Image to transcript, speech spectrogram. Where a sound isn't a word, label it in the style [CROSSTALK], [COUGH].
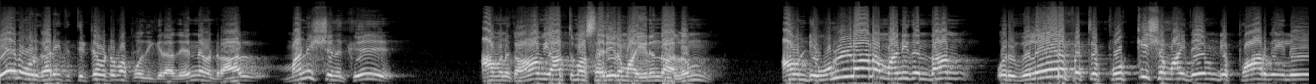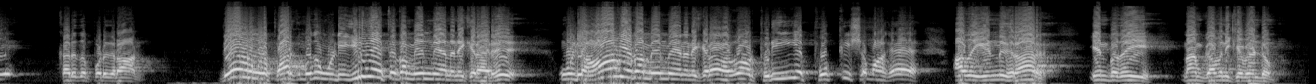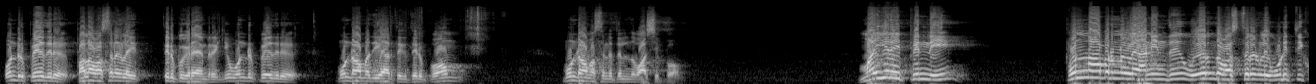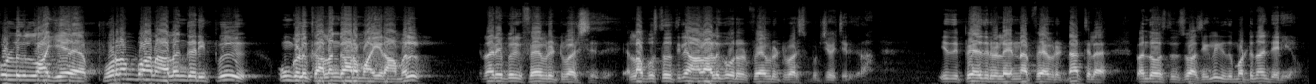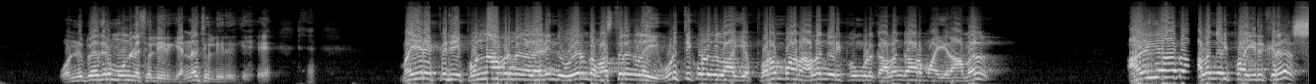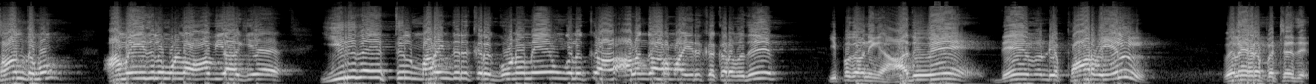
வேதம் ஒரு காரியத்தை திட்டவட்டமா போதிக்கிறது என்னவென்றால் மனுஷனுக்கு அவனுக்கு ஆவி ஆத்மா சரீரமா இருந்தாலும் அவனுடைய உள்ளான மனிதன் தான் ஒரு விலையேற பெற்ற பொக்கிஷமாய் தேவனுடைய பார்வையிலே கருதப்படுகிறான். தேவன் உங்களை பார்க்கும்போது உங்களுடைய இருதயத்தை தான் மேன்மையா நினைக்கிறாரு. உங்களுடைய ஆவியை தான் மேன்மையா நினைக்கிறார். அதுதான் ஒரு பெரிய பொக்கிஷமாக அதை எண்ணுகிறார் என்பதை நாம் கவனிக்க வேண்டும். ஒன்று பேதிரு பல வசனங்களை திருப்புகிறேன் இன்றைக்கு. ஒன்று பேதிரு மூன்றாம் அதிகாரத்துக்கு திருப்போம். மூன்றாம் வசனத்திலிருந்து வாசிப்போம். மயிரை பின்னி பொன்னாபரணங்களை அணிந்து உயர்ந்த வஸ்திரங்களை உடுத்திக் கொள்ளுதலாகிய புறம்பான அலங்கரிப்பு உங்களுக்கு அலங்காரமாயிராமல். நிறைய பேருக்கு ஃபேவரட் வேர்ஸ் இது. எல்லா புஸ்தகத்திலையும் ஆளாளுக்கு ஒரு ஃபேவரட் வேர்ஸ் பிடிச்சி வச்சிருக்கிறாங்க. இது பேதரில் என்ன ஃபேவரட்னா சில பெந்தவஸ்து விசுவாசிகளுக்கு இது மட்டும்தான் தெரியும். ஒன்று பேதர் மூணுல சொல்லியிருக்கு. என்ன சொல்லியிருக்கு? மயிரை பிரி பொன்னாபரணங்கள் அணிந்து உயர்ந்த வஸ்திரங்களை உடுத்திக் கொள்ளுதல் ஆகிய புறம்பான அலங்கரிப்பு உங்களுக்கு அலங்காரமாயிராமல் அழியாத அலங்கரிப்பாய் இருக்கிற சாந்தமும் அமைதியிலும் உள்ள ஆவியாகிய இருதயத்தில் மறைந்திருக்கிற குணமே உங்களுக்கு அ- அலங்காரமாய் இருக்க கடவுது. இப்ப கவனிங்க அதுவே தேவனுடைய பார்வையில் விலையேற பெற்றது.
